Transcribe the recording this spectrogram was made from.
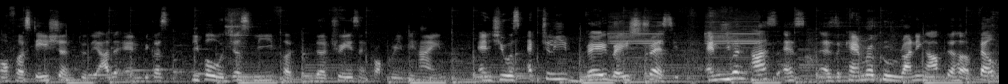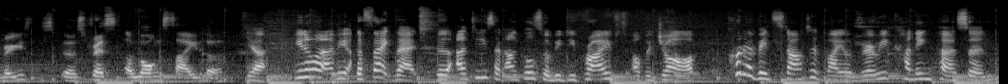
of her station to the other end because people would just leave her the trays and crockery behind. And she was actually very, very stressed. And even us as, as the camera crew running after her felt very uh, stressed alongside her. Yeah. You know what? I mean, the fact that the aunties and uncles will be deprived of a job could have been started by a very cunning person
